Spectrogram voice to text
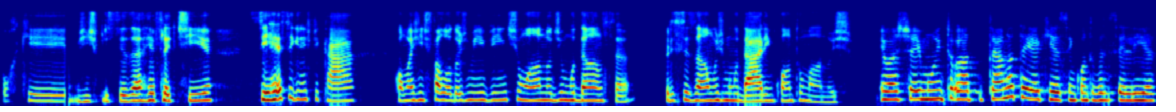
porque a gente precisa refletir, se ressignificar. Como a gente falou, 2020 um ano de mudança. Precisamos mudar enquanto humanos. Eu achei muito, eu até anotei aqui assim enquanto você lia,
